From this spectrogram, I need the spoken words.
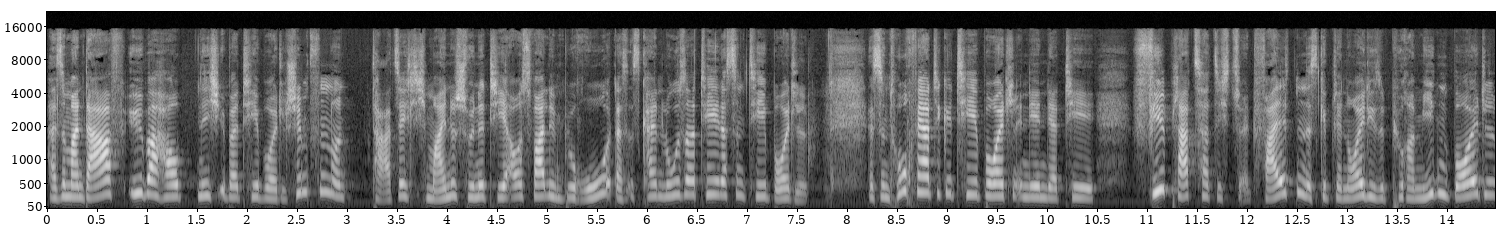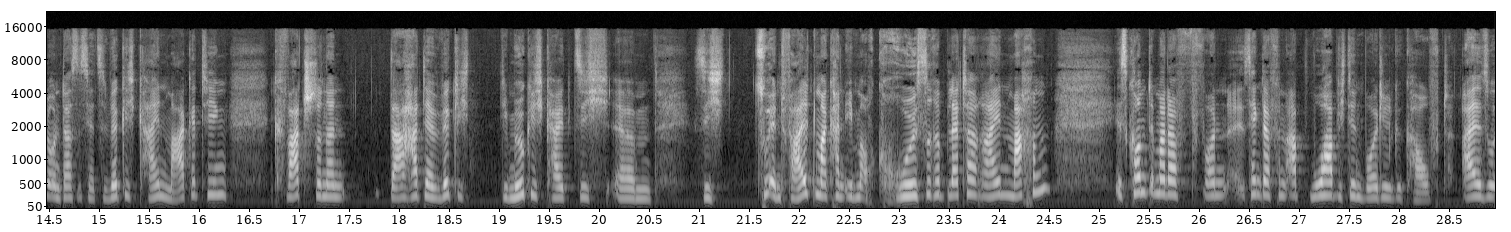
Also man darf überhaupt nicht über Teebeutel schimpfen und tatsächlich meine schöne Teeauswahl im Büro. Das ist kein loser Tee, das sind Teebeutel. Es sind hochwertige Teebeutel, in denen der Tee viel Platz hat, sich zu entfalten. Es gibt ja neu diese Pyramidenbeutel und das ist jetzt wirklich kein Marketing-Quatsch, sondern da hat er wirklich die Möglichkeit, sich, ähm, sich zu entfalten. Man kann eben auch größere Blätter reinmachen. Es kommt immer davon, es hängt davon ab, wo habe ich den Beutel gekauft. Also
